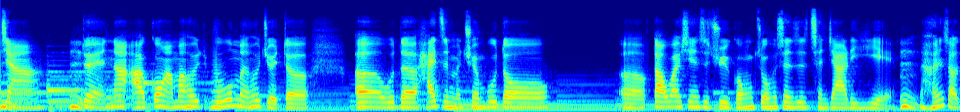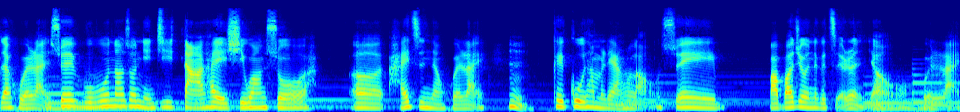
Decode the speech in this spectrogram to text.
家，嗯嗯、对，那阿公阿妈会，我们会觉得，呃，我的孩子们全部都。呃，到外县市去工作，或甚至成家立业，嗯，很少再回来。所以伯伯那时候年纪大，他也希望说，呃，孩子能回来，嗯，可以顾他们两老。所以爸爸就有那个责任要回来，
